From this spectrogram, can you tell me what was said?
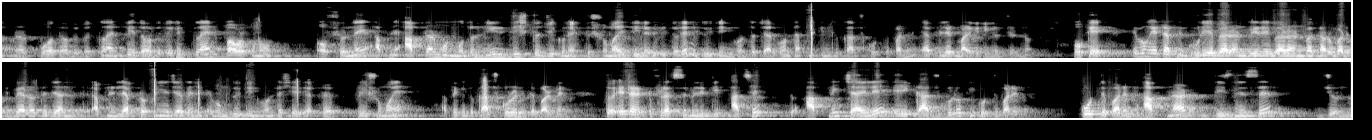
আপনার পোহাতে হবে বা ক্লায়েন্ট পেতে হবে। তো এখানে ক্লায়েন্ট পাওয়ার কোনো অপশন নেই। আপনি আপনার মন মতন নির্দিষ্ট যে কোনো একটা সময়, দিনের ভিতরে দুই, তিন ঘণ্টা, চার ঘণ্টা আপনি কিন্তু কাজ করতে পারেন অ্যাফিলেট মার্কেটিংয়ের জন্য। ওকে এবং এটা আপনি ঘুরিয়ে বেড়ান বেরিয়ে বেড়ান বা কারও বাড়িতে বেড়াতে যান, আপনি ল্যাপটপ নিয়ে যাবেন এবং দুই, তিন ঘণ্টা সে একটা ফ্রি সময়ে আপনি কিন্তু কাজ করে নিতে পারবেন। তো এটার একটা ফ্লেক্সিবিলিটি আছে। তো আপনি চাইলে এই কাজগুলো কি করতে পারেন? করতে পারেন আপনার বিজনেসের জন্য।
